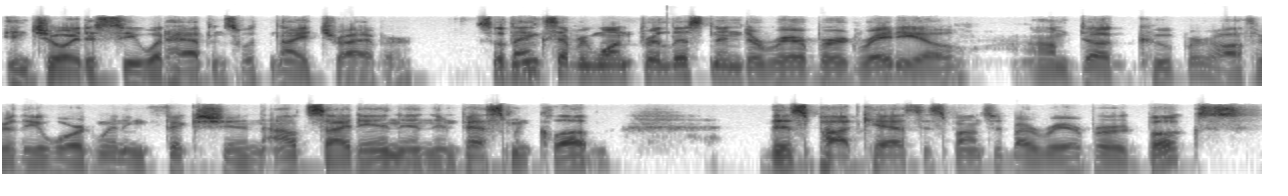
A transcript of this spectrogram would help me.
enjoy to see what happens with Night Driver. So thanks everyone for listening to Rare Bird Radio. I'm Doug Cooper, author of the award-winning fiction Outside In and Investment Club. This podcast is sponsored by Rare Bird Books,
